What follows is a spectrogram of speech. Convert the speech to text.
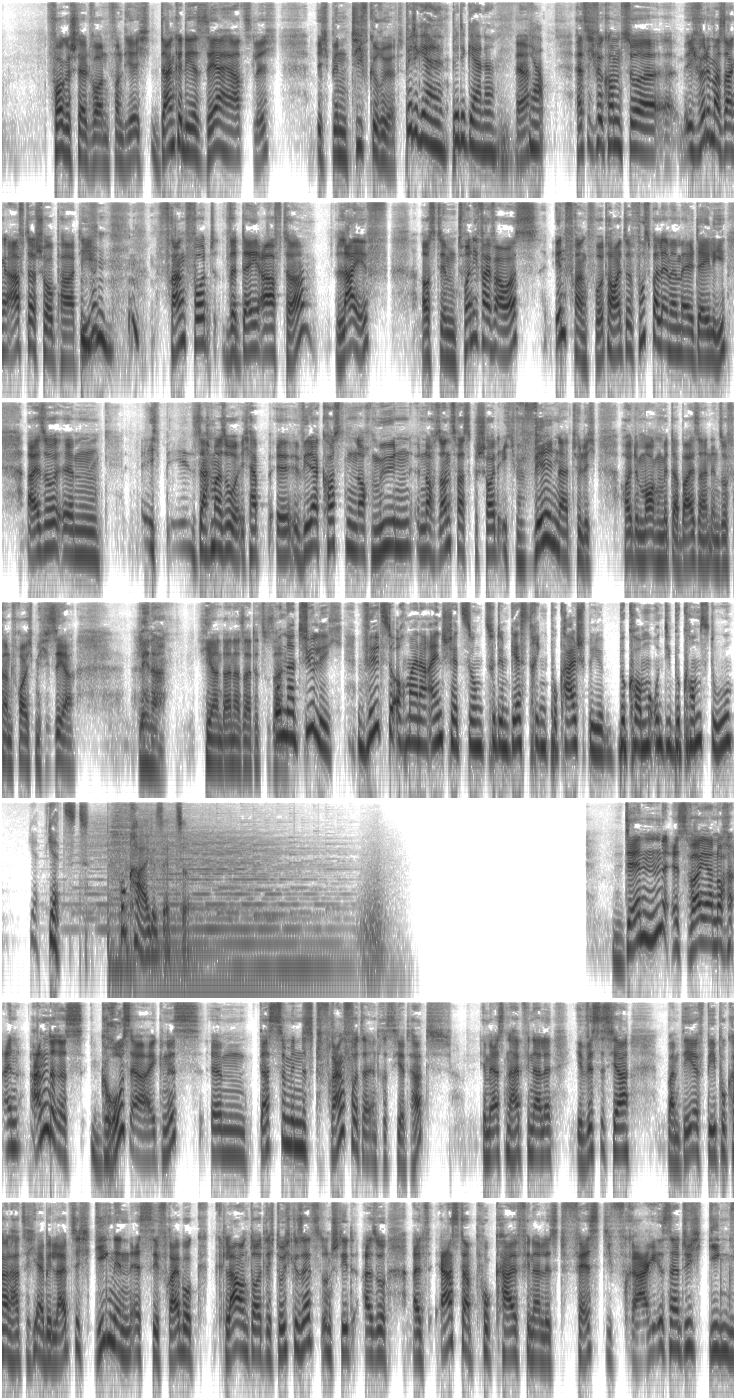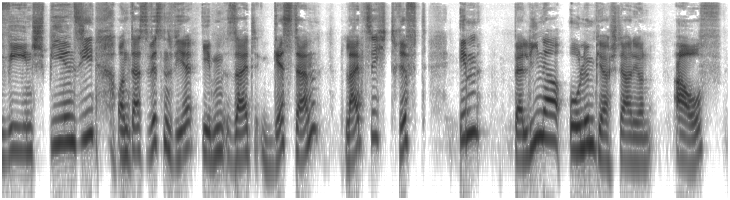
vorgestellt worden von dir. Ich danke dir sehr herzlich. Ich bin tief gerührt. Bitte gerne, bitte gerne. Ja. ja. Herzlich willkommen zur, äh, ich würde mal sagen, Aftershow-Party. Frankfurt The Day After. Live aus dem 25 Hours in Frankfurt. Heute Fußball MML Daily. Also, ähm, ich sag mal so, ich habe äh, weder Kosten noch Mühen noch sonst was gescheut. Ich will natürlich heute Morgen mit dabei sein. Insofern freue ich mich sehr. Lena, hier an deiner Seite zu sein. Und natürlich willst du auch meine Einschätzung zu dem gestrigen Pokalspiel bekommen und die bekommst du jetzt. Pokalgesetze. Denn es war ja noch ein anderes Großereignis, ähm, das zumindest Frankfurter interessiert hat. Im ersten Halbfinale, ihr wisst es ja, beim DFB-Pokal hat sich RB Leipzig gegen den SC Freiburg klar und deutlich durchgesetzt und steht also als erster Pokalfinalist fest. Die Frage ist natürlich, gegen wen spielen sie? Und das wissen wir eben seit gestern. Leipzig trifft im Berliner Olympiastadion auf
